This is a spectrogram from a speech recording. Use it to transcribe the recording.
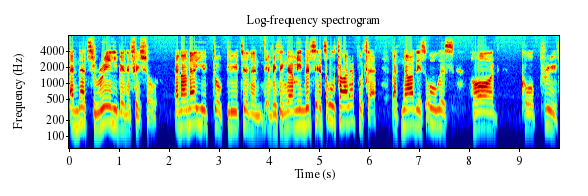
And that's really beneficial and I know you talk gluten and everything. I mean, this it's all tied up with that. But now there's all this hardcore proof.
